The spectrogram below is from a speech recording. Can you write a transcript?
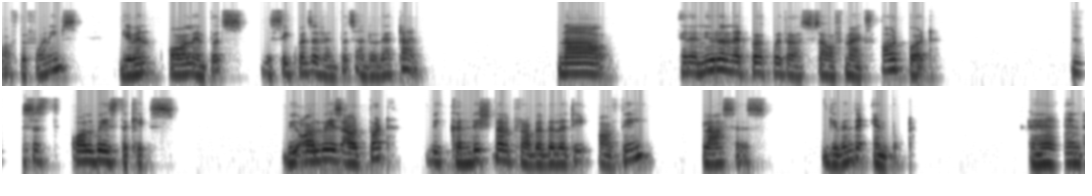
of the phonemes given all inputs, the sequence of inputs until that time. Now, in a neural network with a softmax output, this is always the case. We always output the conditional probability of the classes given the input. And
